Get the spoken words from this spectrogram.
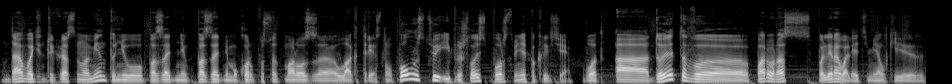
да, в один прекрасный момент у него по, заднему по заднему корпусу от мороза лак треснул полностью, и пришлось просто менять покрытие, вот, а до этого пару раз полировали эти мелкие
